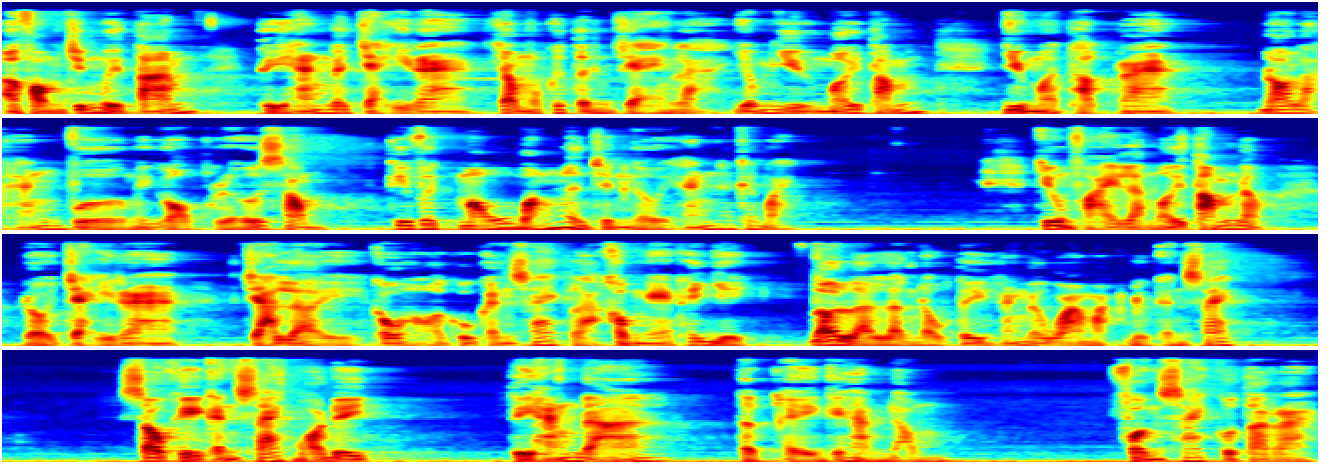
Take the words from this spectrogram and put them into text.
ở phòng 918 thì hắn đã chạy ra trong một cái tình trạng là giống như mới tắm. Nhưng mà thật ra, đó là hắn vừa mới gột rửa xong cái vết máu bắn lên trên người hắn đó các bạn. Chứ không phải là mới tắm đâu. Rồi chạy ra trả lời câu hỏi của cảnh sát là không nghe thấy gì. Đó là lần đầu tiên hắn đã qua mặt được cảnh sát. Sau khi cảnh sát bỏ đi, thì hắn đã thực hiện cái hành động phân xác cô ta ra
